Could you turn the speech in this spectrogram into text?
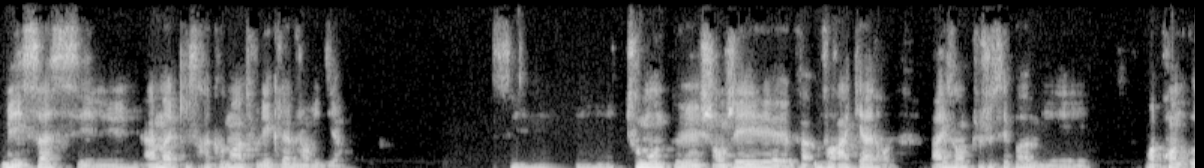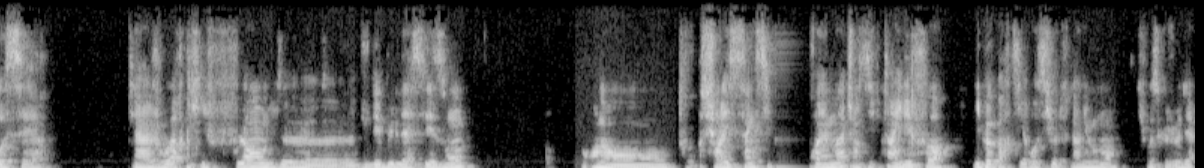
Mais ça, c'est un mal qui sera commun à tous les clubs, j'ai envie de dire. Tout le monde peut changer, voir un cadre. Par exemple, je sais pas, mais on va prendre Auxerre, qui est un joueur qui flambe du début de la saison. Pendant, sur les 5-6 premiers matchs, on se dit putain, il est fort. Il peut partir aussi au dernier moment. Tu vois ce que je veux dire?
